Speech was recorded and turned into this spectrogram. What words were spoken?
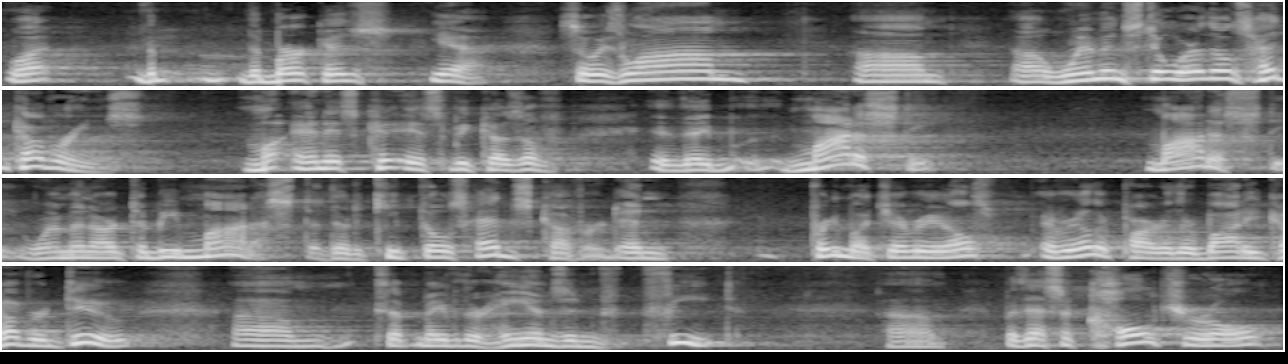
what the the burqas? Yeah. So Islam, um, uh, women still wear those head coverings, and it's it's because of they modesty. Modesty. Women are to be modest. They're to keep those heads covered, and pretty much every else every other part of their body covered too, um, except maybe their hands and feet. Um, but that's a cultural,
